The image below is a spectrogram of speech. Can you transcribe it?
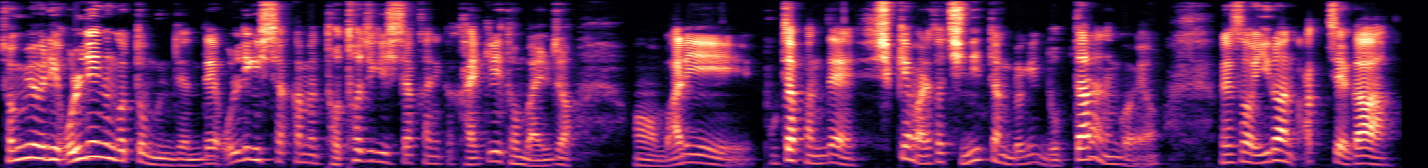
점유율이 올리는 것도 문제인데 올리기 시작하면 더 터지기 시작하니까 갈 길이 더 멀죠. 어, 말이 복잡한데 쉽게 말해서 진입 장벽이 높다라는 거예요. 그래서 이러한 악재가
